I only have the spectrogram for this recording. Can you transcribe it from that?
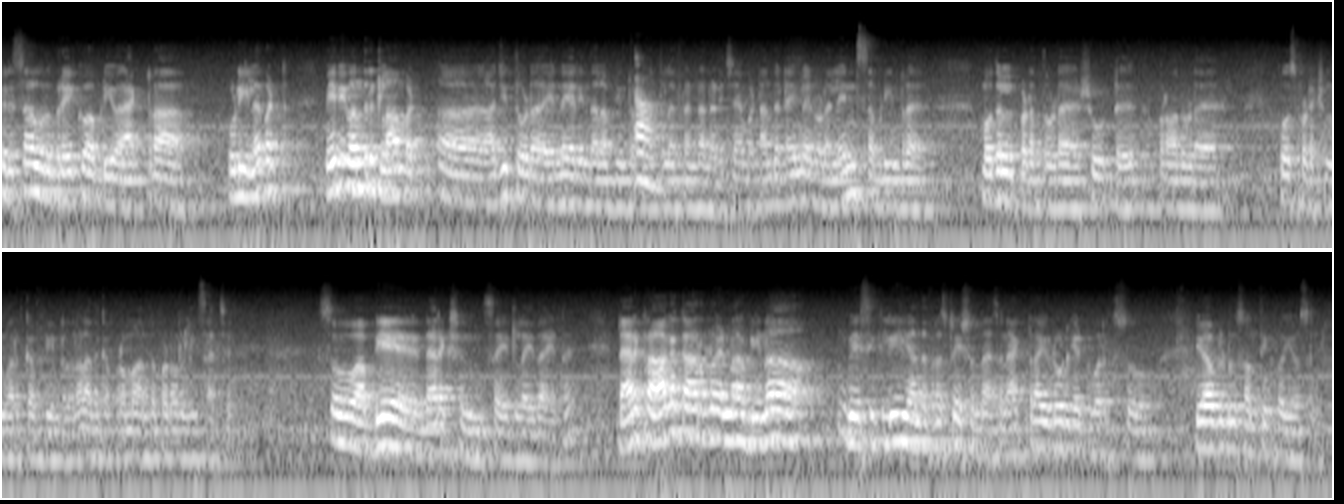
பெருசாக ஒரு பிரேக்கோ அப்படி ஒரு ஆக்டராக முடியல பட் மேபி வந்திருக்கலாம் பட் அஜித்தோட என்ன எறிந்தால் அப்படின்ற. படத்தில் ஃப்ரெண்டாக நடித்தேன் பட் அந்த டைமில் என்னோட லென்ஸ் அப்படின்ற முதல் படத்தோட ஷூட்டு அப்புறம் அதோட போஸ்ட் ப்ரொடக்ஷன் ஒர்க் அப்படின்றதுனால அதுக்கப்புறமா அந்த படம் ரிலீஸ் ஆச்சு. ஸோ அப்படியே டைரக்ஷன் சைடில் இதாகிட்டேன் டைரக்டர் ஆக காரணம் என்ன அப்படின்னா பேசிக்கலி அந்த ஃப்ரஸ்ட்ரேஷன் தான். An actor you don't get work so you have to do something for yourself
